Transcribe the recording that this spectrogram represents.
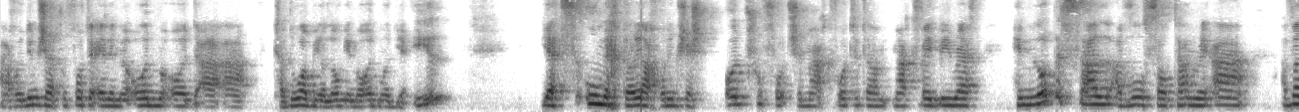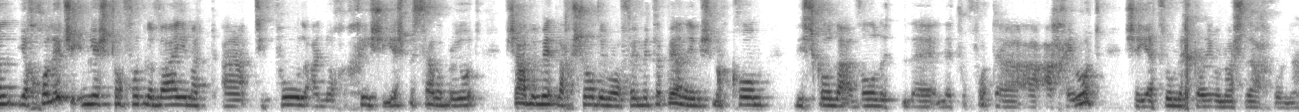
אנחנו יודעים שהתרופות האלה מאוד מאוד, הכדור הביולוגי מאוד מאוד יעיל, יצאו מחקרים האחרונים שיש עוד תרופות שמעכבות את מעכבי BRAF, הם לא בסל עבור סרטן ריאה, אבל יכול להיות שאם יש תרופות לוואי עם הטיפול הנוכחי שיש בסל הבריאות, אפשר באמת לחשוב עם רופא מטפל אם יש מקום לשקול לעבור לתרופות האחרות שיצאו מחקרים ממש לאחרונה.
